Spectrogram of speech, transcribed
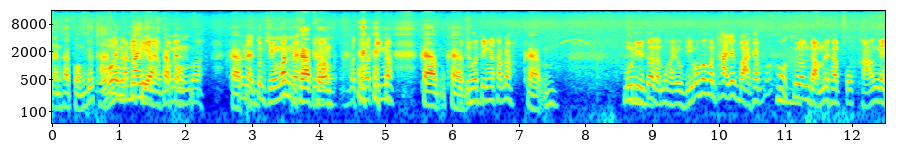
นั่นครับ ผมยุทธานโอ้ยมมัมันนกี่น้อยปีเดียวเนี่ยครับบ่แม่ผนมบ่ครับมันไหนตุ่มขีมันวันไหมครับพี่น้องผมบ่ถือว่าติงเนาะครับครับบ่ถือว่าติงนะครับเนาะครับหมูนี่ตัวละหมูหอยลูกดีมาเบิ่งมันท่ายักบาทครับโอ้เครื่องดำเลยครับกกหางใหญ่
